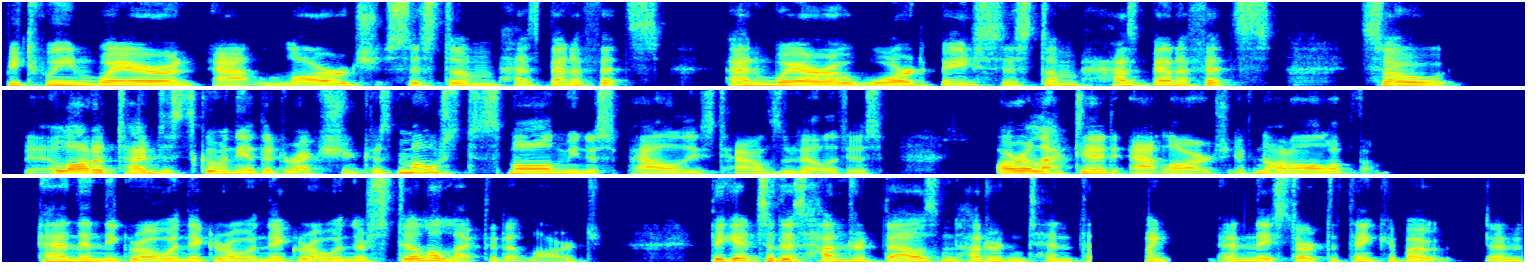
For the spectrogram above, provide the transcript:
between where an at-large system has benefits and where a ward-based system has benefits. So a lot of times it's going the other direction because most small municipalities, towns, and villages are elected at large, if not all of them and then they grow and they grow and they grow and they're still elected at large. They get to this 100,000 110,000 point and they start to think about uh,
